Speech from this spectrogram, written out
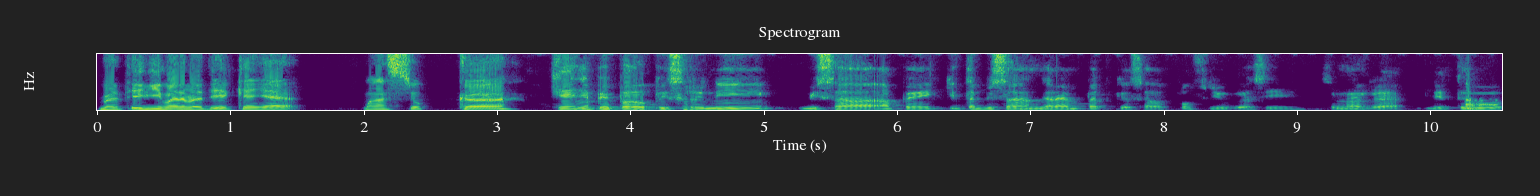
berarti gimana? Berarti kayaknya masuk ke kayaknya people pleaser ini bisa apa ya? Kita bisa nyerempet ke self love juga sih. Sebenarnya kayak itu oh.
